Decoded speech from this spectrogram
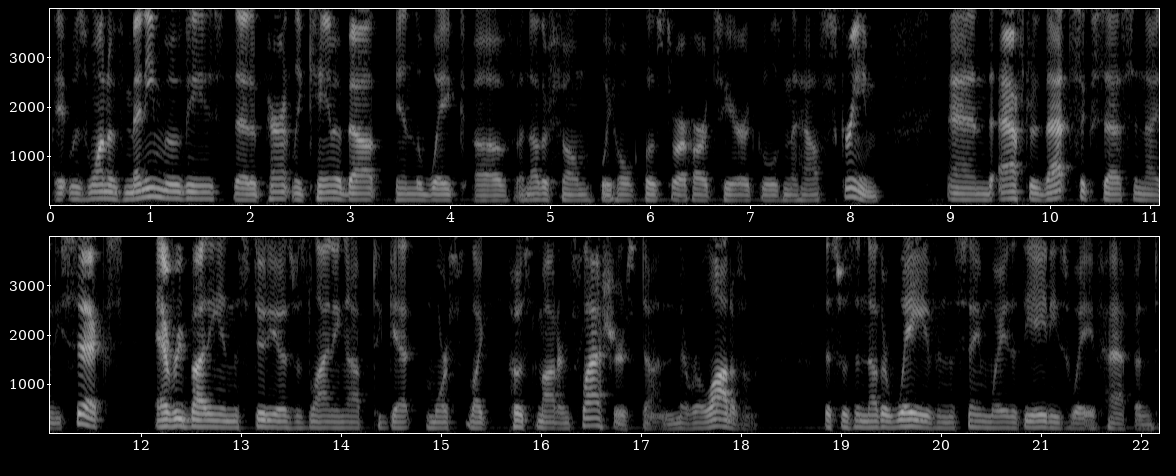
It was one of many movies that apparently came about in the wake of another film we hold close to our hearts here at Ghouls in the House, Scream. And after that success in 96, everybody in the studios was lining up to get more like postmodern slashers done. There were a lot of them. This was another wave in the same way that the 80s wave happened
